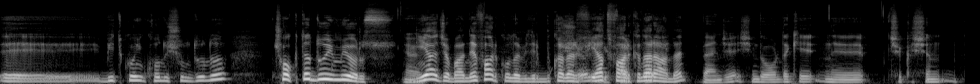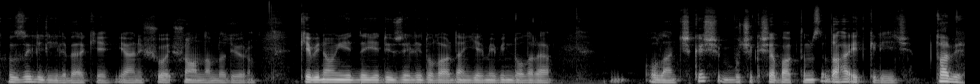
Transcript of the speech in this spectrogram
e, Bitcoin konuşulduğunu çok da duymuyoruz. Evet. Niye acaba? Ne fark olabilir bu kadar Şöyle fiyat fark farkına var. rağmen? Bence şimdi oradaki e, çıkışın hızıyla ilgili belki yani şu şu anlamda diyorum. 2017'de 750 dolardan 20 bin dolara olan çıkış bu çıkışa baktığımızda daha etkileyici. Tabii.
